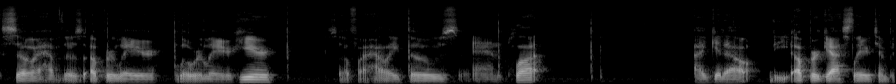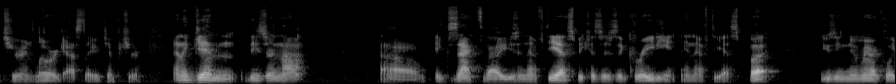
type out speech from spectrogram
So I have those upper layer, lower layer here. So if I highlight those and plot, I get out the upper gas layer temperature and lower gas layer temperature. And again, these are not uh, exact values in FDS because there's a gradient in FDS, but using numerical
